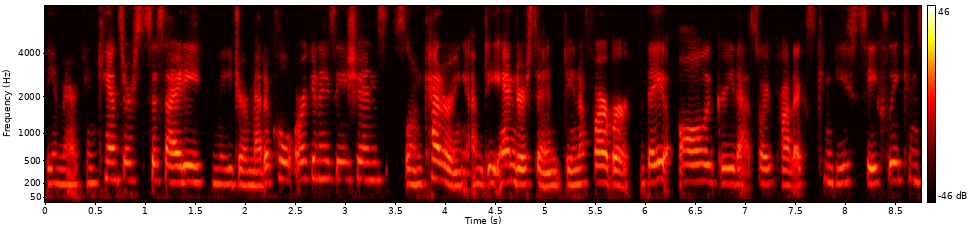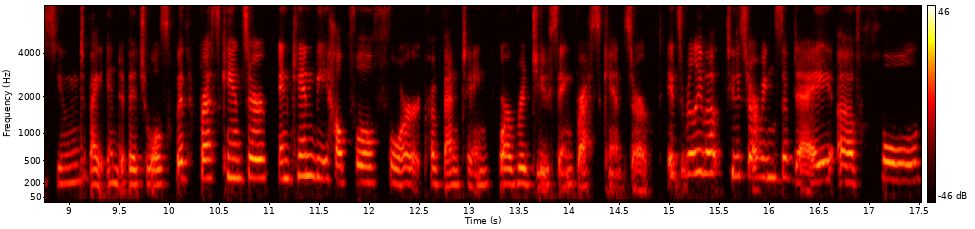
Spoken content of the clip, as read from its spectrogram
the American Cancer Society, major medical organizations, Sloan Kettering, MD Anderson, Dana Farber, they all agree that soy products can be safely consumed by individuals with breast cancer and can be helpful for preventing or reducing breast cancer. It's really about two servings a day of whole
